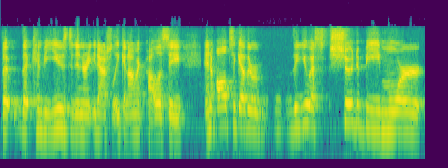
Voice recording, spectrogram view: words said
that, that can be used in international economic policy. And altogether, the U.S. should be more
